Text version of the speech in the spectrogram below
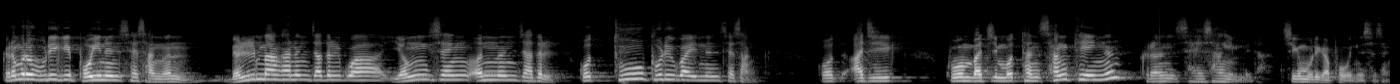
그러므로 우리에게 보이는 세상은 멸망하는 자들과 영생 얻는 자들, 곧 두 부류가 있는 세상, 곧 아직 구원받지 못한 상태에 있는 그런 세상입니다. 지금 우리가 보고 있는 세상.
